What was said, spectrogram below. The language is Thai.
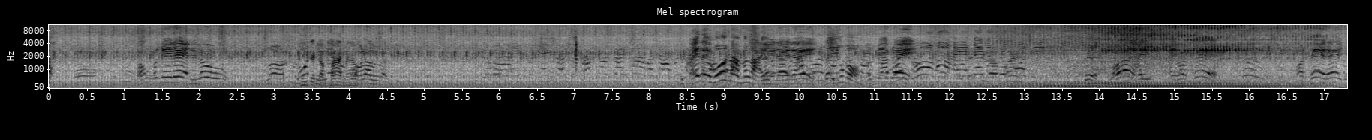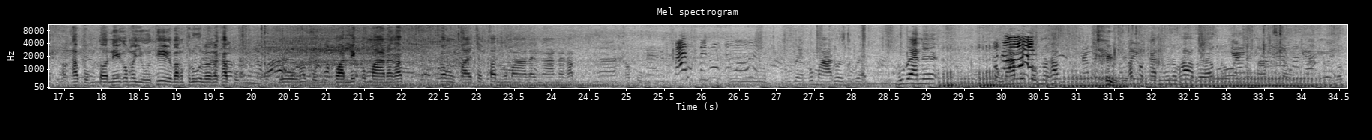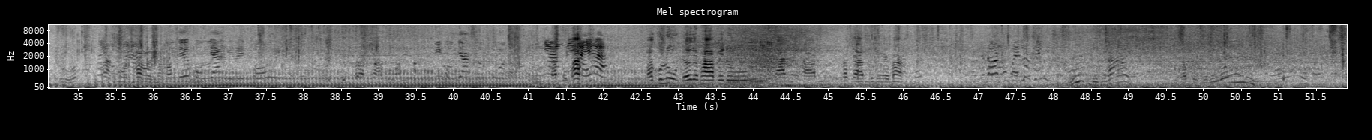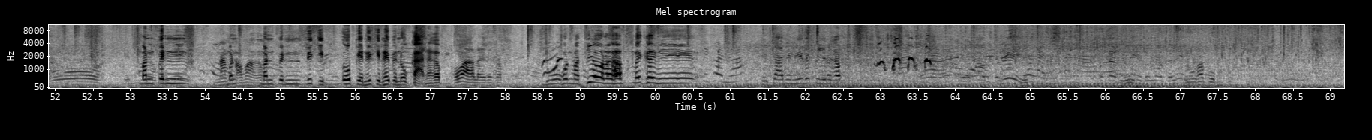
ของพญายแร่เดี๋ยวเรารอลุ้นี่จะกลับบ้านนะครับ เรา ไปได้โว้น้ำมันไหลได้ได้ได้ได้อยุบอกรถยับได้ร้อยให้ให้ฮอดแท้ฮอดแท้ได้ครับผมตอนนี้ก็มาอยู่ที่บางทะลุแล้วนะครับ ผมดูครับผมควันเล็กก็มานะครับช่องชายสั้นๆก็มารายงานนะครับ ครับผมนูแวนก็มาด้วยนูแวนนูแวนนี่ตกน้ำไม่จมนะครับรับประกันคุณภาพเลยครับน้ำไม่จมครับดูครับมากกว่าเท่าเลยนะครับ เจ๊หงยางอยู่ในท้องนี่ มีหงยางส่วนตัวหงยางที่ไหนล่ะมาคุณลูกเดี๋ยวจะพาไปดูการแข่งขันและการเป็นยังไงบ้างกระโดดลงไปลูกสิเฮ้ยดูไม่ได้ครับผมโอ้ยโอ้มันเป็นน้ำขาวมากครับมันเป็นวิกฤตโอ้เปลี่ยนวิกฤตให้เป็นโอกาสนะครับ เพราะว่าอะไรนะครับ ดูคนมาเที่ยวนะครับ ไม่เคยมีสิก่อนเนาะเหตุการณ์อย่างนี้สักปีนะครับดูครับผม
